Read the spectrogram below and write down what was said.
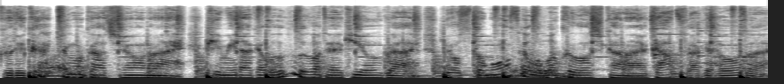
ひっくり返っても勝ちようない。君だけルールは適用外様子ともせを枠をしかない。勝つだけ放題。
